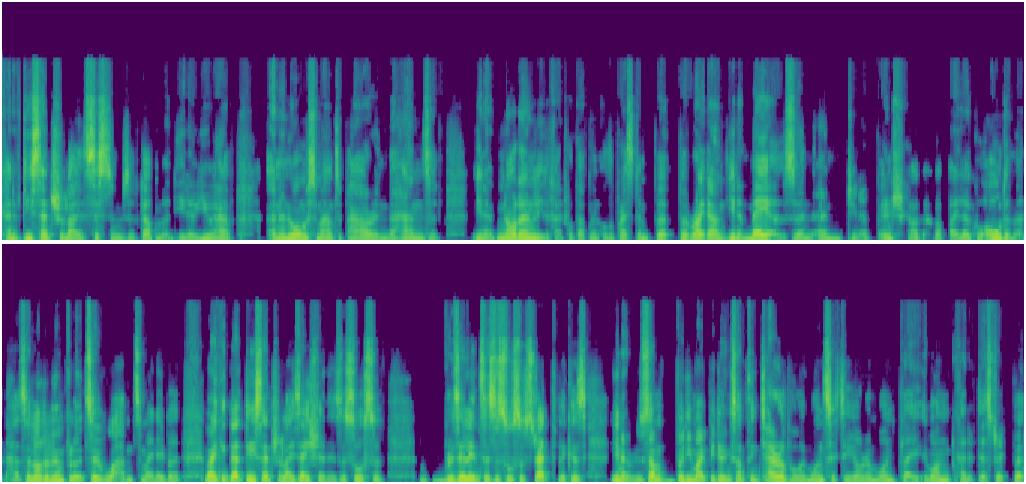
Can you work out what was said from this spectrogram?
kind of decentralized systems of government. You know, you have an enormous amount of power in the hands of you know not only the federal government or the president but but right down you know mayors and and you know in chicago my local alderman has a lot of influence over what happens to my neighborhood. And i think that decentralization is a source of resilience is a source of strength because you know somebody might be doing something terrible in one city or in one place one kind of district but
